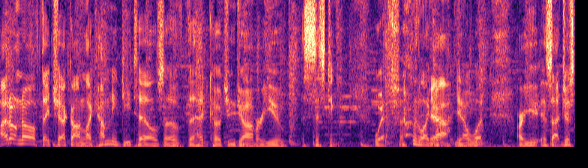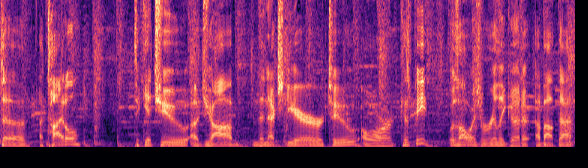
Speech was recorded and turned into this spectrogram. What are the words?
I don't know if they check on like how many details of the head coaching job are you assisting with? like, Yeah. you know, what are you? Is that just a, a title to get you a job the next year or two? Or because Pete was always really good at, about that.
